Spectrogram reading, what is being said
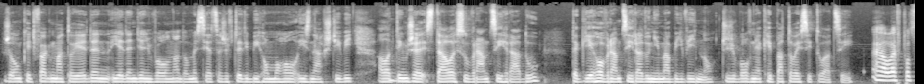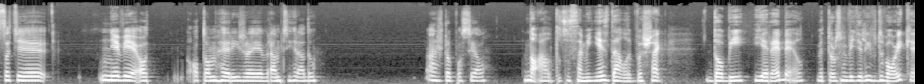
Že on keď fakt má to jeden, jeden deň voľna do mesiaca, že vtedy by ho mohol ísť navštíviť, ale tým, že stále sú v rámci hradu, tak jeho v rámci hradu nemá byť vidno. Čiže bol v nejakej patovej situácii. Ale v podstate nevie o, o tom Harry, že je v rámci hradu. Až do posiaľ. No ale toto sa mi nezdá, lebo však Dobby je rebel, veď to už sme videli v dvojke.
